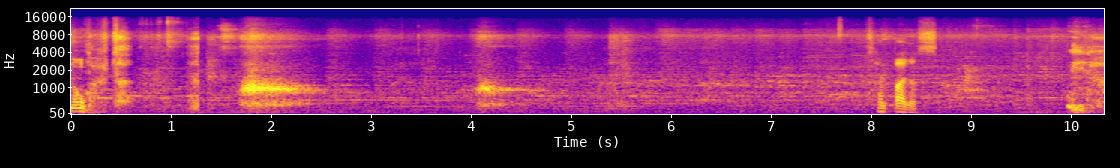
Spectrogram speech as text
너무 가볍다 빠졌어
